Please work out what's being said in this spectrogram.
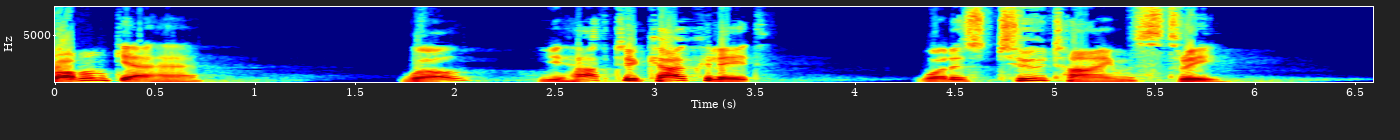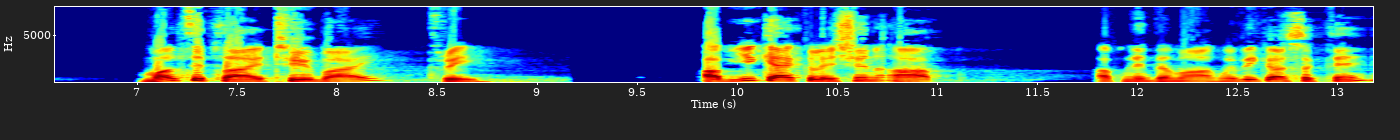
problem کیا ہے well you have to calculate what is two times three multiply two by three اب یہ کیلکولیشن آپ اپنے دماغ میں بھی کر سکتے ہیں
